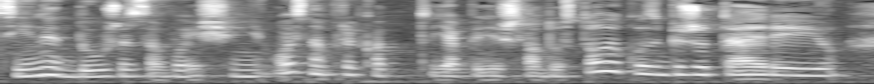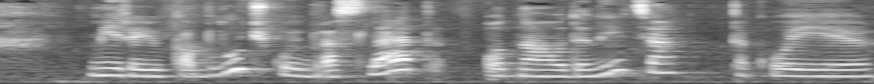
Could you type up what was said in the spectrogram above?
ціни дуже завищені. Ось, наприклад, я підійшла до столику з біжутерією, міряю каблучку і браслет. Одна одиниця такої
